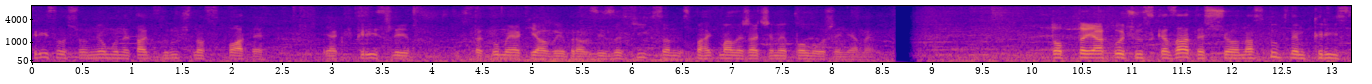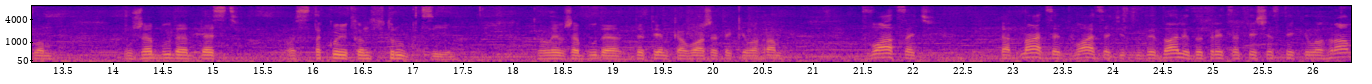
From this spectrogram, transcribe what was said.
крісел, що в ньому не так зручно спати, як в кріслі, в такому, як я вибрав, з ізофіксом, з багатьма лежачими положеннями. Тобто я хочу сказати, що наступним кріслом вже буде десь ось такої конструкції. Коли вже буде дитинка важити кілограм 20, 15, 20 і туди далі до 36 кілограм,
